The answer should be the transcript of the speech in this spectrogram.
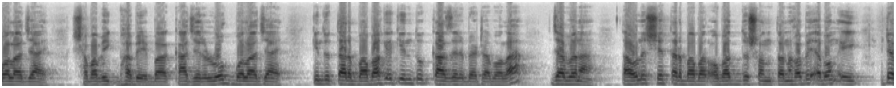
বলা যায়, স্বাভাবিকভাবে বা কাজের লোক বলা যায়, কিন্তু তার বাবাকে কিন্তু কাজের বেটা বলা যাবে না। তাহলে সে তার বাবার অবাধ্য সন্তান হবে এবং এই, এটা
